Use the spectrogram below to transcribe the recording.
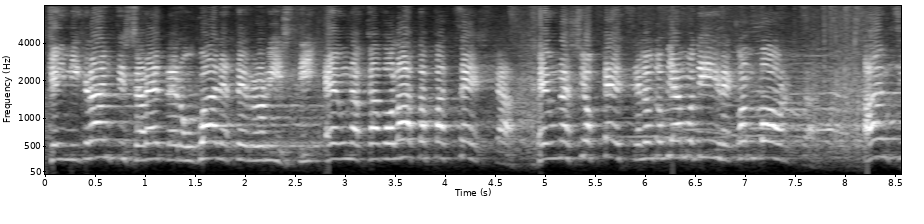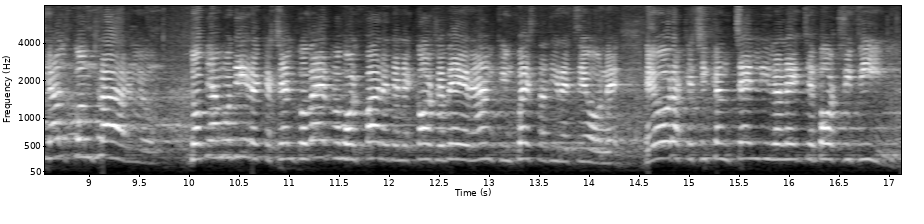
che i migranti sarebbero uguali a terroristi, è una cavolata pazzesca, è una sciocchezza e lo dobbiamo dire con forza. Anzi, al contrario, dobbiamo dire che se il governo vuole fare delle cose vere anche in questa direzione, è ora che si cancelli la legge Bossi-Fini,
